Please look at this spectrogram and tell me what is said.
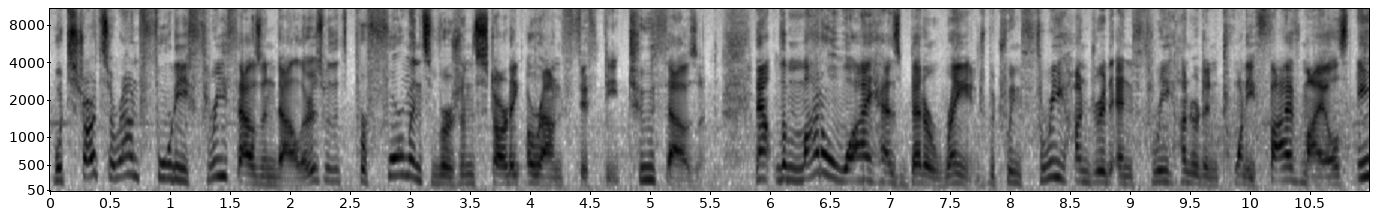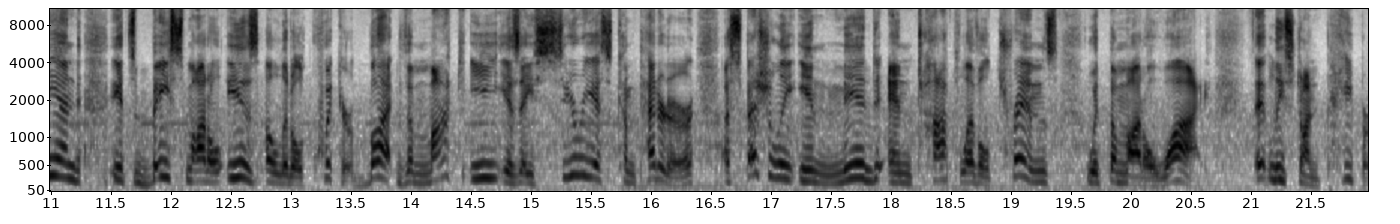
which starts around $43,000 with its performance version starting around $52,000. Now, the Model Y has better range, between 300 and 325 miles, and its base model is a little quicker, but the Mach-E is a serious competitor, especially in mid and top level trims with the Model Y at least on paper.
